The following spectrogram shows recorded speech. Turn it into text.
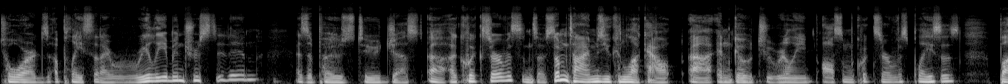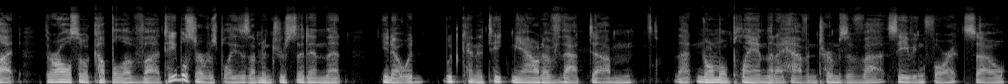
towards a place that I really am interested in, as opposed to just uh, a quick service. And so sometimes you can luck out uh, and go to really awesome quick service places, but there are also a couple of uh, table service places I'm interested in that you know would would kind of take me out of that um, that normal plan that I have in terms of uh, saving for it. So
